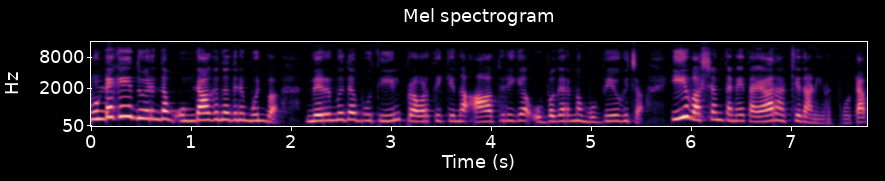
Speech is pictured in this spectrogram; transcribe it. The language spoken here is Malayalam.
മുണ്ടകൈ ദുരന്തം ഉണ്ടാകുന്നതിന് മുൻപ് നിർമ്മിത ബുദ്ധിയിൽ പ്രവർത്തിക്കുന്ന ആധുനിക ഉപകരണം ഉപയോഗിച്ച് ഈ വർഷം തന്നെ തയ്യാറാക്കിയതാണ് ഈ റിപ്പോർട്ട്.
